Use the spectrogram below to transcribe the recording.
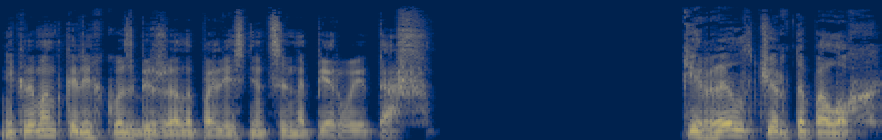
некромантка легко сбежала по лестнице на первый этаж. Кирелл Чертополох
